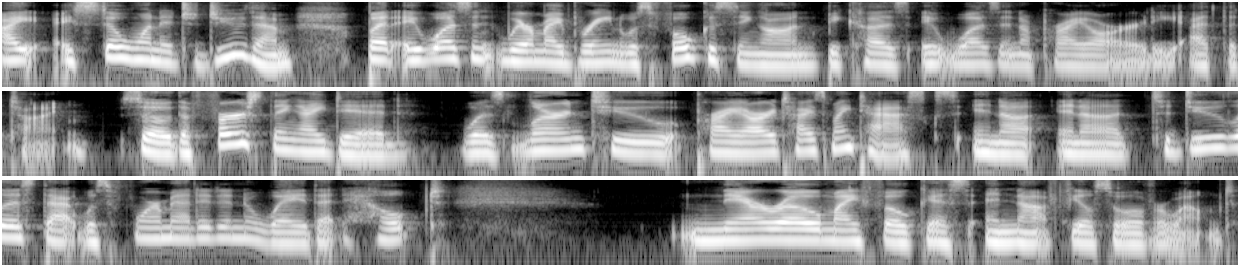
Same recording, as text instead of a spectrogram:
I, I still wanted to do them, but it wasn't where my brain was focusing on because it wasn't a priority at the time. So the first thing I did was learn to prioritize my tasks in a in a to-do list that was formatted in a way that helped narrow my focus and not feel so overwhelmed.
